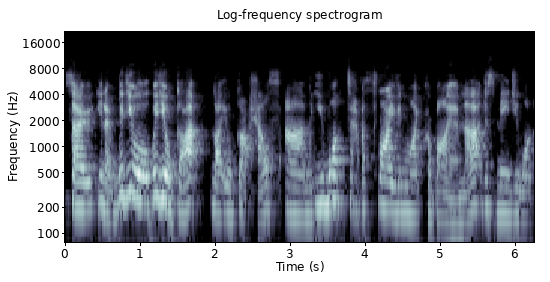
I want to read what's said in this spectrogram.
so you know with your with your gut like your gut health um you want to have a thriving microbiome now that just means you want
